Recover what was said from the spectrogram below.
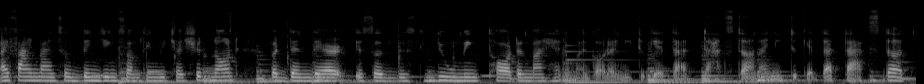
i find myself binging something which i should not but then there is a this looming thought in my head oh my god i need to get that tax done i need to get that tax done.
